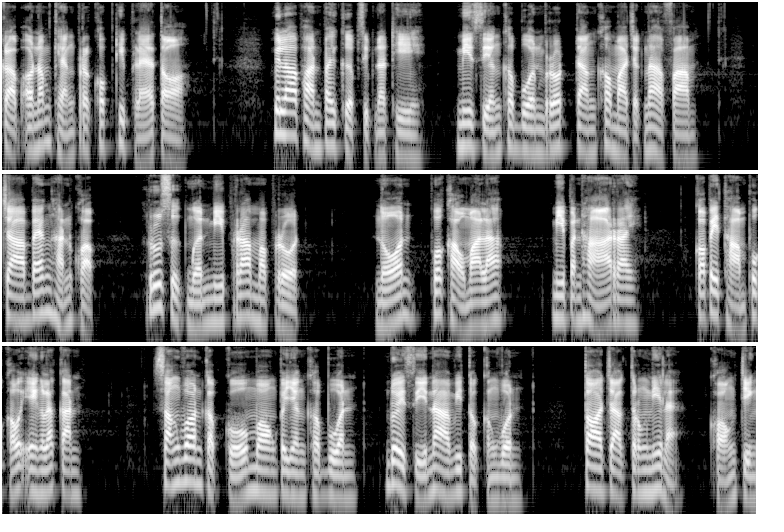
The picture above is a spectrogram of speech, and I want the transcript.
กลับเอาน้ำแข็งประคบที่แผลต่อ เวลาผ่านไปเกือบสิบนาที มีเสียงขบวนรถดังเข้ามาจากหน้าฟาร์มจ่าแบงค์หันขวับ รู้สึกเหมือนมีพระมาโปรด โน้นพวกเขามาแล้วมีปัญหาอะไร ก็ไปถามพวกเขาเองแล้วกัน สังวรกับโกมองไปยังขบวนด้วยสีหน้าวิตกกังวล ต่อจากตรงนี้แหละ ของจริง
